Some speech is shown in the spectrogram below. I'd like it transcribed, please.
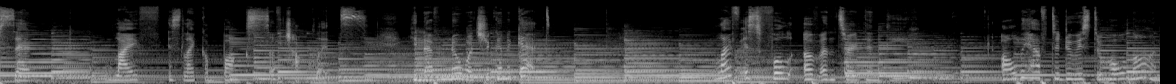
said, life is like a box of chocolates. You never know what you're gonna get. Life is full of uncertainty. All we have to do is to hold on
